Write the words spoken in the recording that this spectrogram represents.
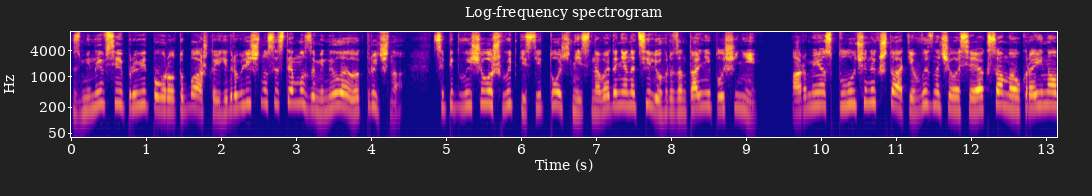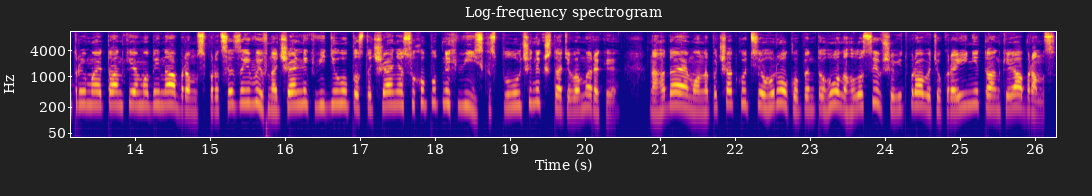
Змінився і привід повороту башти, гідравлічну систему замінила електрична. Це підвищило швидкість і точність наведення на ціль у горизонтальній площині. Армія Сполучених Штатів визначилася, як саме Україна отримає танки М1 Абрамс. Про це заявив начальник відділу постачання сухопутних військ Сполучених Штатів Америки. Нагадаємо, на початку цього року Пентагон оголосив, що відправить Україні танки Абрамс.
